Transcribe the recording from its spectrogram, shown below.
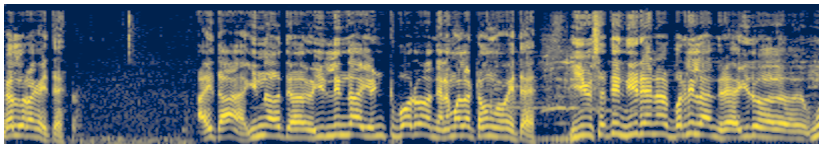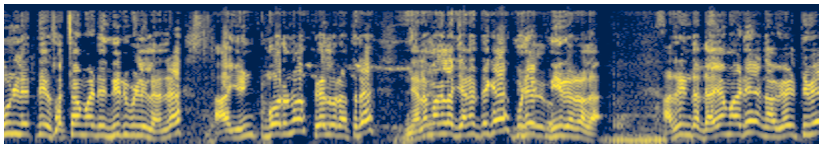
ಫೇಲ್ಯೂರ್ ಆಗೈತೆ. ಆಯ್ತಾ? ಇನ್ನು ಇಲ್ಲಿಂದ ಎಂಟು ಬೋರು ನೆಲಮಲ ಟೌನ್ಗೆ ಹೋಗೈತೆ. ಈ ಸತಿ ನೀರೇನಾದ್ರು ಬರಲಿಲ್ಲ ಅಂದರೆ, ಇದು ಉಣ್ಲೆತ್ತಿ ಸ್ವಚ್ಛ ಮಾಡಿ ನೀರು ಬಿಡಲಿಲ್ಲ ಅಂದರೆ, ಆ ಎಂಟು ಬೋರು ಫೇಲ್ಯೂರ್ ಹತ್ರ ನೆಲಮಂಗಲ ಜನತೆಗೆ ಕುಡಿಯೋಕ್ಕೆ ನೀರಿರಲ್ಲ ಅದರಿಂದ ದಯಮಾಡಿ ನಾವು ಹೇಳ್ತೀವಿ,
